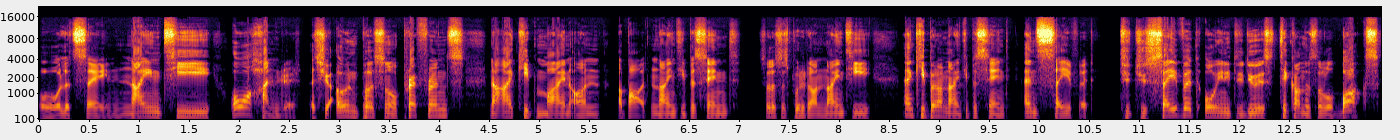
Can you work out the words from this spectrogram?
or let's say 90 or 100. It's your own personal preference. Now I keep mine on about 90%. So let's just put it on 90 and keep it on 90% and save it. To, to save it, all you need to do is tick on this little box,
